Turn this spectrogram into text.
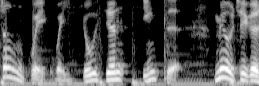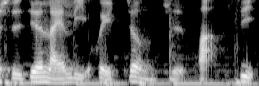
正轨为优先，因此没有这个时间来理会政治把戏。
